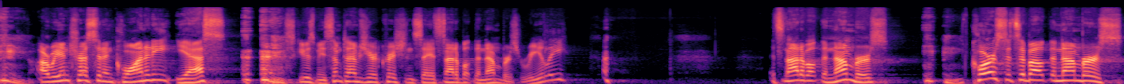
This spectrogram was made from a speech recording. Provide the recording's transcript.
Are we interested in quantity? Yes. Excuse me. Sometimes you hear Christians say it's not about the numbers. Really? it's not about the numbers. of course, it's about the numbers.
